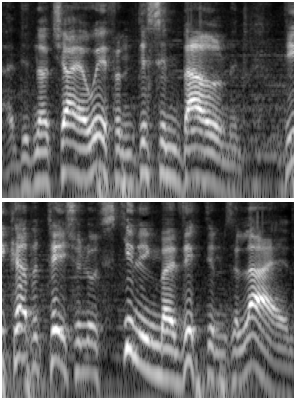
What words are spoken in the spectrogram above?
I did not shy away from disembowelment, decapitation, or skinning my victims alive.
